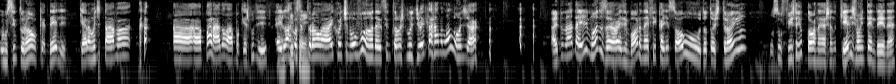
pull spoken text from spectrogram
o cinturão dele, que era onde tava a, a parada lá, porque ia explodir. Aí ele largou o cinturão lá e continuou voando. Aí o cinturão explodiu e ele tava lá longe já. Aí do nada ele manda os heróis embora, né? Fica ali só o Doutor Estranho, o Surfista e o Thor, né? Achando que eles vão entender, né?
